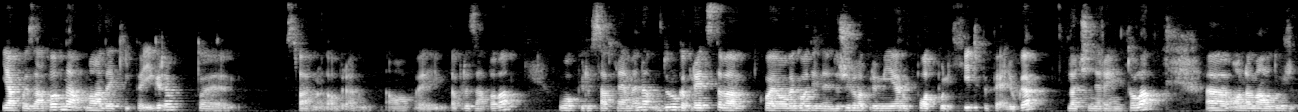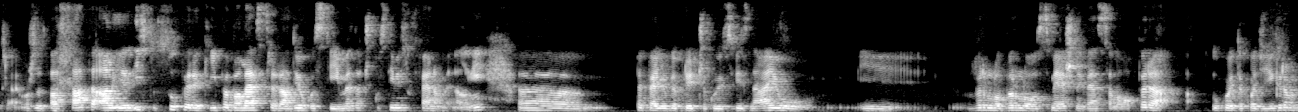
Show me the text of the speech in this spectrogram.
Jako je zabavna, mlada ekipa igra, to je stvarno dobra, ovaj, dobra zabava u okviru sat vremena. Druga predstava koja je ove godine doživjela premijeru, potpuni hit, Pepeljuga, Zlačina Rentola. Uh, ona malo duže traje, možda dva sata, ali je isto super ekipa, Balestre radio kostime, znači kostimi su fenomenalni. Uh, Pepeljuga priča koju svi znaju i vrlo, vrlo smešna i vesela opera u kojoj takođe igram,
